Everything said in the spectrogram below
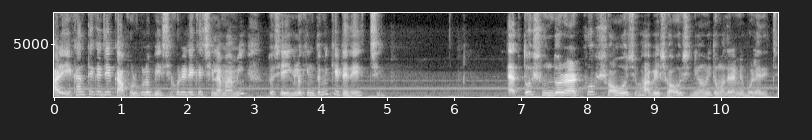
আর এখান থেকে যে কাপড়গুলো বেশি করে রেখেছিলাম আমি, তো সেইগুলো কিন্তু আমি কেটে দিচ্ছি। এত সুন্দর আর খুব সহজভাবে সহজ নিয়মই তোমাদের আমি বলে দিচ্ছি।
